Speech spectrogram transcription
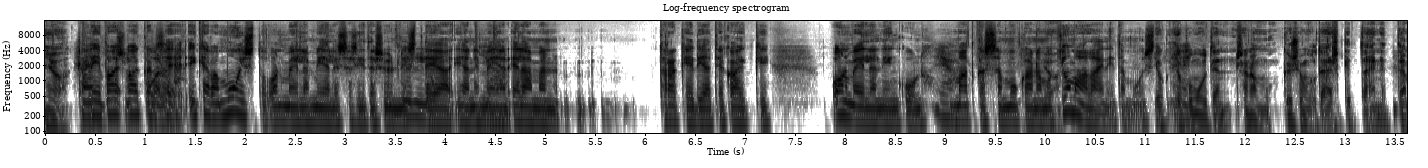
Joo. Niin, va- vaikka se ikävä muisto on meillä mielessä siitä synnistä Kyllä, ja, ja ne joo. meidän elämän tragediat ja kaikki on meillä niin kuin Joo. matkassa mukana, mutta Joo. Jumala ei niitä muista. Joku, joku Ei. muuten sanoi, kysyi multa äskettäin, että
